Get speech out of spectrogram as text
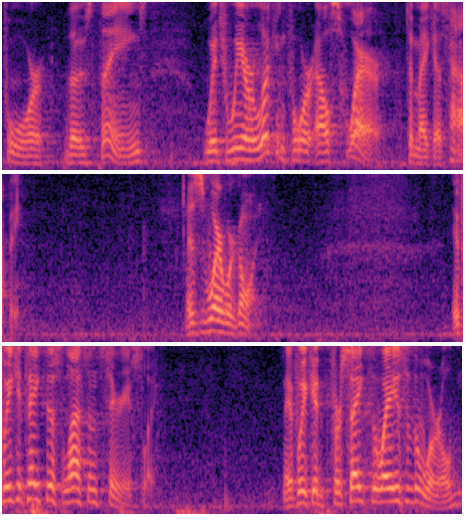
for those things which we are looking for elsewhere to make us happy? This is where we're going. If we could take this lesson seriously, if we could forsake the ways of the world,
